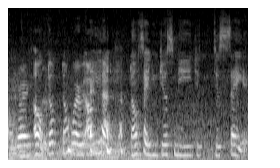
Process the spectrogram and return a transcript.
all right? Oh, don't, don't worry, all you have, don't say you just need, ju- just say it.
